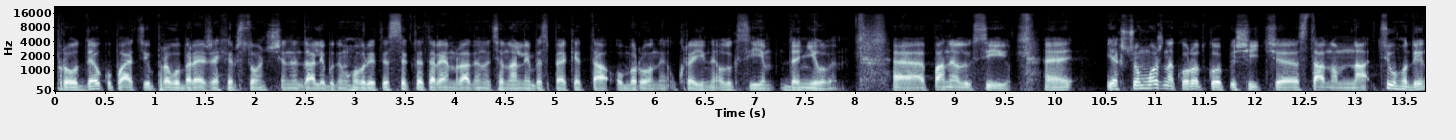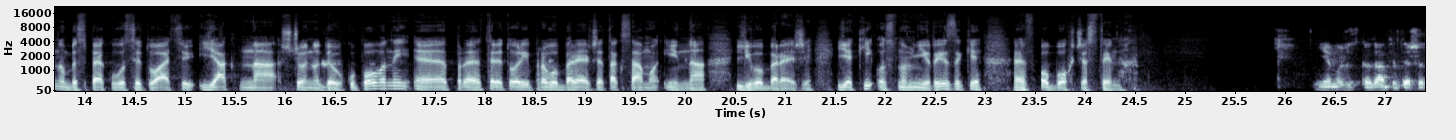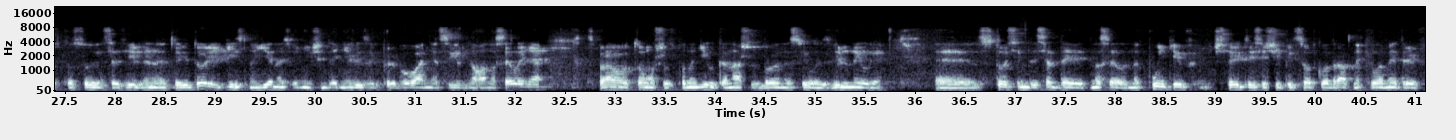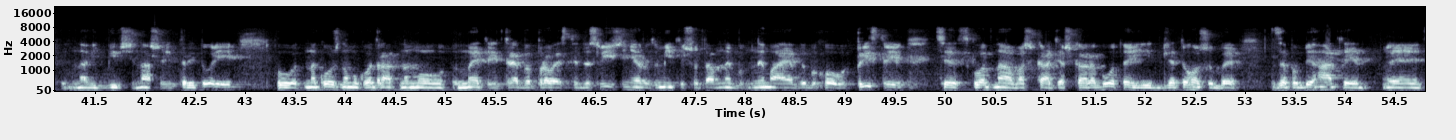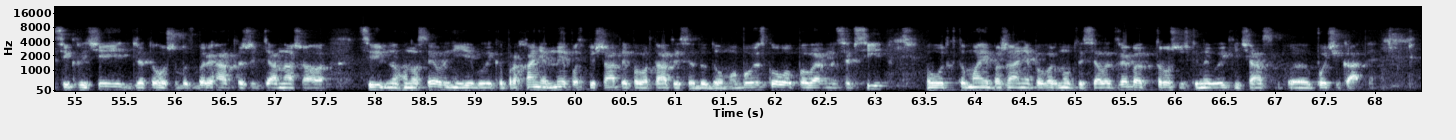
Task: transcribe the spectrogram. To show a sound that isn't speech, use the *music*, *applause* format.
Про деокупацію правобережжя Херсонщини далі будемо говорити з секретарем Ради національної безпеки та оборони України Олексієм Даніловим. Е, Пане Олексію, е, якщо можна, коротко опишіть е, станом на цю годину безпекову ситуацію, як на щойно деокупованій території правобережжя, так само і на лівобережжі. Які основні ризики в обох частинах? Я можу сказати те, що стосується звільненої території. Дійсно, є на сьогоднішній день ризик перебування цивільного населення. Справа в тому, що з понеділка наші збройні сили звільнили 179 населених пунктів, 4500 квадратних кілометрів, навіть більше нашої території. От на кожному квадратному метрі треба провести дослідження, розуміти, що там не немає вибухових пристроїв. Це складна, важка, тяжка робота. І для того, щоб запобігати е, цих речей, для того, щоб зберігати життя нашого цивільного населення, є велике прохання не поспішати повертатися додому. Обов'язково повернуться всі, от хто має бажання повернутися, але треба трошечки невеликий час е, почекати.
